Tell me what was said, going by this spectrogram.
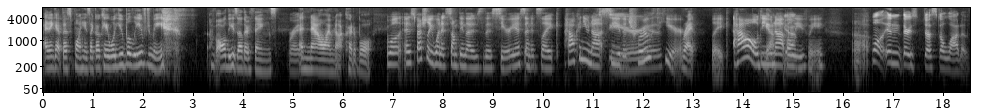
i think at this point he's like okay well you believed me of all these other things Right. and now i'm not credible Well, especially when it's something that is this serious and it's like, how can you not see the truth here? right Like, how do you Yeah. not Yeah. believe me? Uh, well, and there's just a lot of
